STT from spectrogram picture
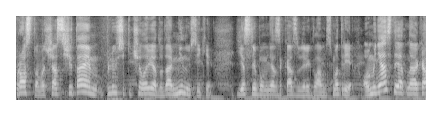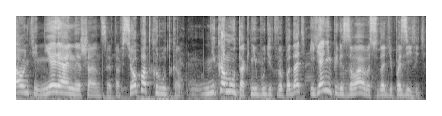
Просто вот сейчас считаем плюсики человеку, да, минусики, если бы у меня заказывали рекламу. Смотри, у меня стоят на аккаунте нереальные шансы. Это все подкрутка. Никому так не будет выпадать. И я не перезываю вас сюда депозитить.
